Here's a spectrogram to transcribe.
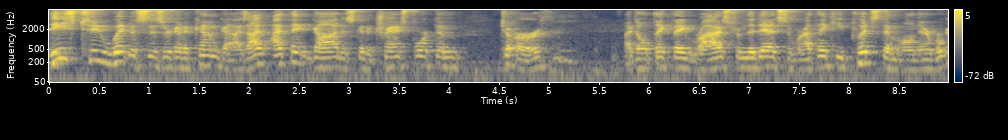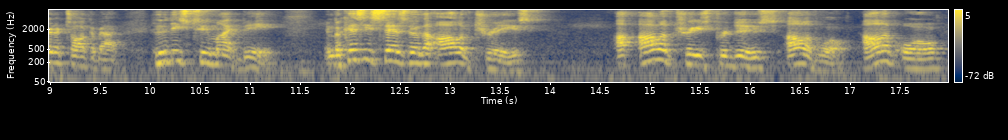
These two witnesses are going to come, guys. I, I think God is going to transport them to earth. I don't think they rise from the dead somewhere. I think He puts them on there. We're going to talk about who these two might be. And because He says they're the olive trees, olive trees produce olive oil. Olive oil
